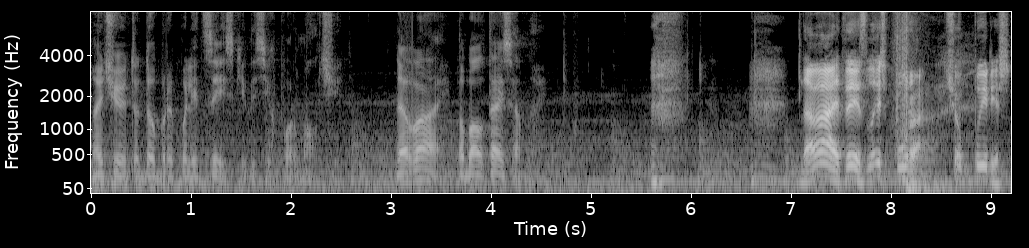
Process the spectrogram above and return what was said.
А чё это добрый полицейский до сих пор молчит? Давай, поболтай со мной. Давай, ты, слышь, Пура. Чё пыришь?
